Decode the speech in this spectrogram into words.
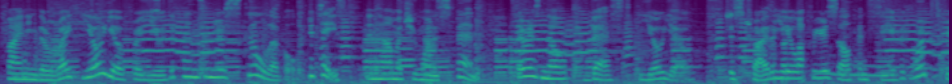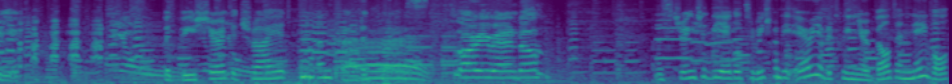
Finding the right yo-yo for you depends on your skill level, your taste, and how much you want to spend. There is no best yo-yo. Just try the yo-yo for yourself and see if it works for you. But be sure to try it in an uncrowded place. Sorry, Randall. The string should be able to reach from the area between your belt and navel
